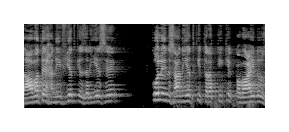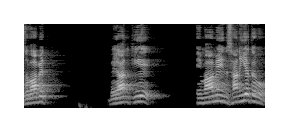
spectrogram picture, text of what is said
دعوت حنیفیت کے ذریعے سے کل انسانیت کی ترقی کے قواعد و ضوابط بیان کیے، امام انسانیت ہے وہ۔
